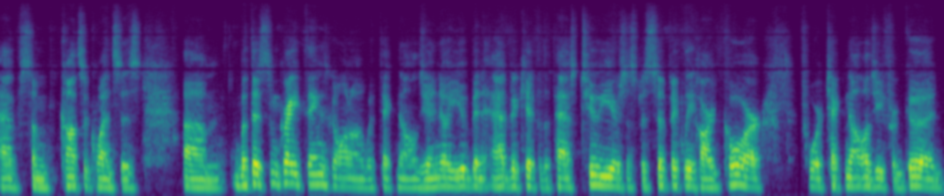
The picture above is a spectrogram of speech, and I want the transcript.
have some consequences. Um, but there's some great things going on with technology. I know you've been advocate for the past two years and specifically hardcore for technology for good.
